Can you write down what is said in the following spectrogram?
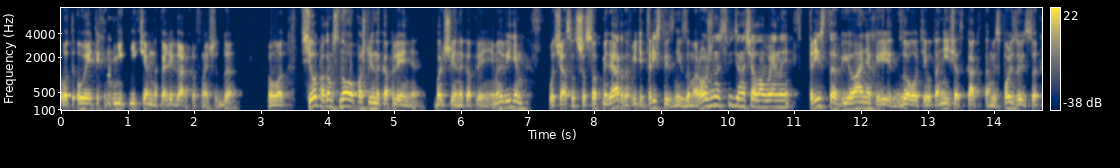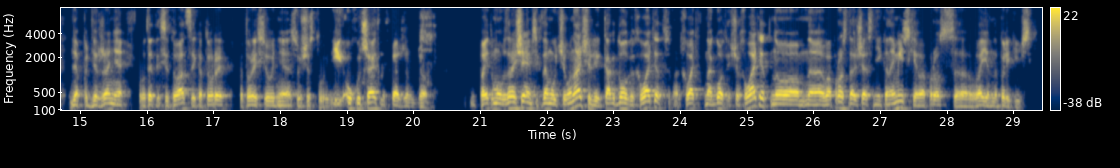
Вот у этих никчемных олигархов, значит, да. Вот. Все, потом снова пошли накопления, большие накопления. Мы видим, вот сейчас вот 600 миллиардов, видите, 300 из них заморожены в связи началом войны, 300 в юанях и в золоте. Вот они сейчас как там используются для поддержания вот этой ситуации, которая, которая сегодня существует. И ухудшается с каждым. Поэтому возвращаемся к тому, чего начали. Как долго хватит? Хватит на год, еще хватит, но э, вопрос даже сейчас не экономический, а вопрос э, военно-политический.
